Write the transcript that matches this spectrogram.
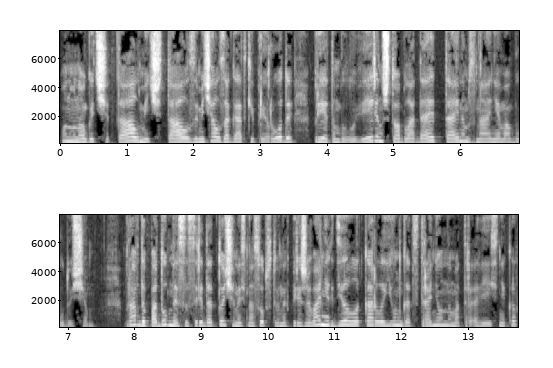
Он много читал, мечтал, замечал загадки природы, при этом был уверен, что обладает тайным знанием о будущем. Правда, подобная сосредоточенность на собственных переживаниях делала Карла Юнга отстраненным от ровесников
